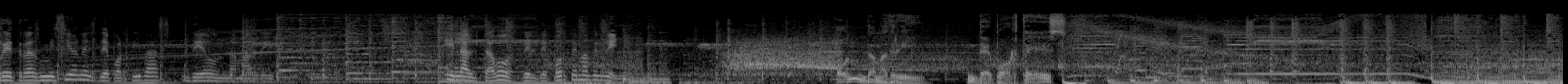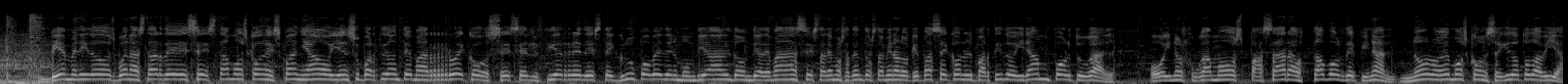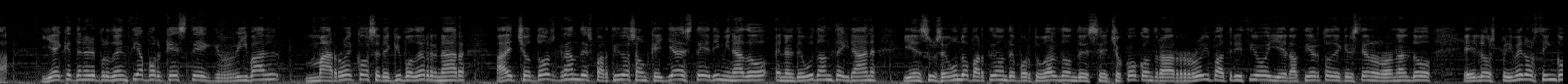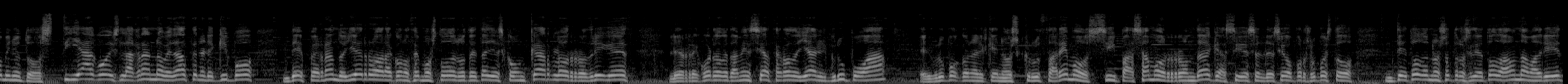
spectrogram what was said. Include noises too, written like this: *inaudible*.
Retransmisiones deportivas de Onda Madrid. El altavoz del deporte madrileño. Onda Madrid. Deportes. Bienvenidos, buenas tardes. Estamos con España hoy en su partido ante Marruecos. Es el cierre de este grupo B del Mundial, donde además estaremos atentos también a lo que pase con el partido Irán-Portugal. Hoy nos jugamos pasar a octavos de final. No lo hemos conseguido todavía. Y hay que tener prudencia porque este rival, Marruecos, el equipo de Renard, ha hecho dos grandes partidos, aunque ya esté eliminado en el debut ante Irán y en su segundo partido ante Portugal, donde se chocó contra Rui Patricio y el acierto de Cristiano Ronaldo en los primeros cinco minutos. Tiago es la gran novedad en el equipo de Fernando Hierro. Ahora conocemos todos los detalles con Carlos Rodríguez. Les recuerdo que también se ha cerrado ya el grupo A, el grupo con el que nos cruzaremos si pasamos ronda, que así es el deseo, por supuesto, de todos nosotros y de toda Onda Madrid.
